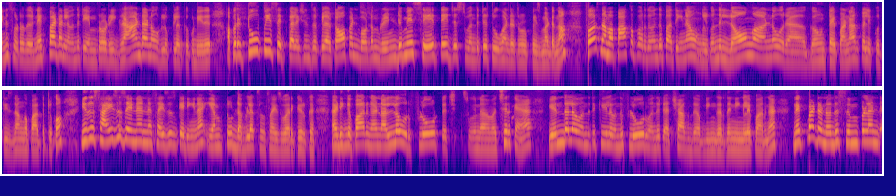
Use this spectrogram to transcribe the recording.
என்ன சொல்றது நெக் பேட்டர்னில் வந்துட்டு எம்ப்ராய்டரி கிராண்டான ஒரு லுக்கில் இருக்கக்கூடியது. அப்புறம் டூ பீஸ் செட் கலெக்ஷன்ஸ் இருக்குல்ல டாப் அண்ட் பாட்டம் ரெண்டுமே சேர்த்தே ஜஸ்ட் வந்துட்டு டூ ஹண்ட்ரட் ருபீஸ் மட்டும்தான். ஃபர்ஸ்ட் நம்ம பார்க்க போகிறது வந்து பார்த்தீங்கன்னா உங்களுக்கு வந்து லாங்கான ஒரு கவுன் டைப் அனார்கலி குர்த்திஸ் தாங்க பார்த்துட்டு இருக்கோம். இது சைஸஸ் என்னென்ன சைஸஸ் கேட்டிங்கன்னா M to double XL size வரைக்கும் இருக்கு. அண்ட் இங்கே பாருங்க நல்ல ஒரு ஃப்ளோர் டச் நான் வச்சுருக்கேன். எந்தளவு வந்துட்டு கீழே வந்து ஃப்ளோர் வந்து டச் ஆகுது அப்படிங்கிறத நீங்களே பாருங்க. நெக் பேட்டர்ன் வந்து சிம்பிள் அண்ட்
